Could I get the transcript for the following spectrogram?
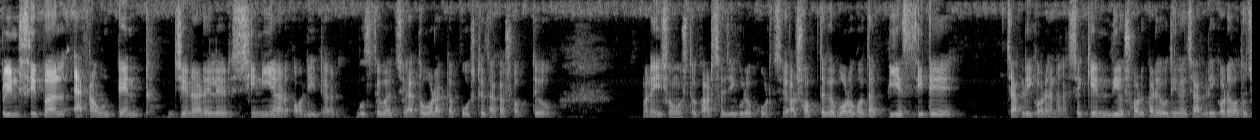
প্রিন্সিপাল অ্যাকাউন্টেন্ট জেনারেলের সিনিয়র অডিটর। বুঝতে পারছ? এত বড় একটা পোস্টে থাকা সত্ত্বেও মানে এই সমস্ত কারসাজিগুলো করছে। আর সব থেকে বড় কথা, পিএসসিতে চাকরি করে না। সে কেন্দ্রীয় সরকারের অধীনে চাকরি করে, অথচ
